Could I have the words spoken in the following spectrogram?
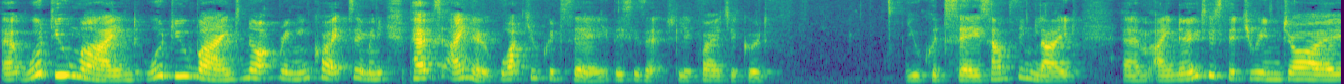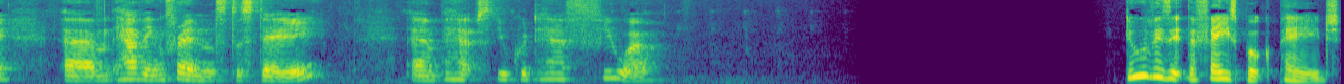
uh, would you mind? Would you mind not bringing quite so many? Perhaps I know what you could say. This is actually quite a good. You could say something like, um, "I notice that you enjoy um, having friends to stay. Um, perhaps you could have fewer." do visit the Facebook page.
